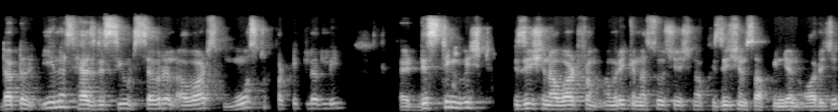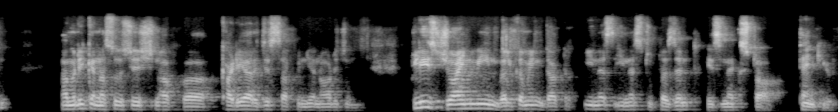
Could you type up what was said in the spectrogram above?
Dr. Enas has received several awards, most particularly a distinguished physician award from American Association of Physicians of Indian origin, American Association of uh, Cardiologists of Indian origin. Please join me in welcoming Dr. Enas Enas to present his next talk. Thank you.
